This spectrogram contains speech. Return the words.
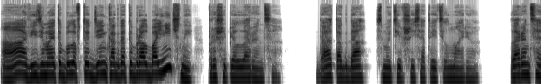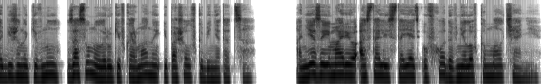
«А, видимо, это было в тот день, когда ты брал больничный?» — прошипел Лоренцо. «Да, тогда», — смутившись, ответил Марио. Лоренцо обиженно кивнул, засунул руки в карманы и пошел в кабинет отца. Аньеза и Марио остались стоять у входа в неловком молчании.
